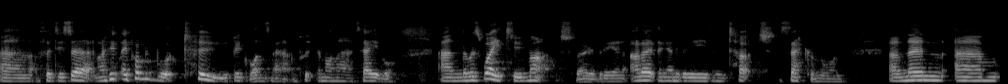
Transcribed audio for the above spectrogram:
uh, for dessert. And I think they probably brought two big ones out and put them on our table. And there was way too much for everybody. And I don't think anybody even touched the second one. And then um,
